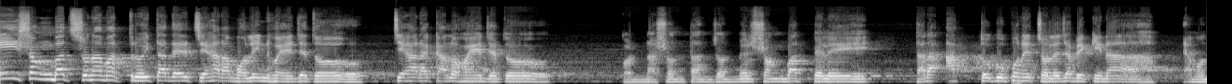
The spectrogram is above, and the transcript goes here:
এই সংবাদ শোনা মাত্রই তাদের চেহারা মলিন হয়ে যেত চেহারা কালো হয়ে যেত কন্যা সন্তান জন্মের সংবাদ পেলে তারা আত্মগোপনে চলে যাবে কিনা এমন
